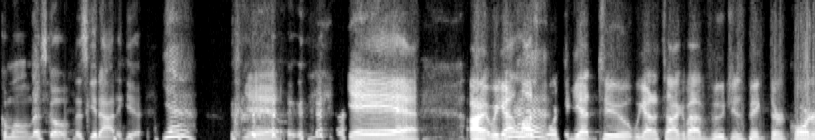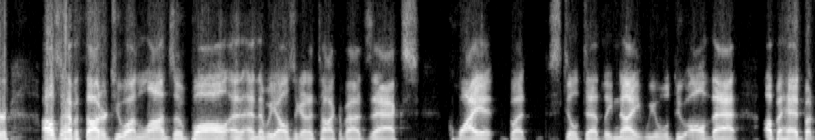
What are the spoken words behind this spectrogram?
Come on, let's go. Let's get out of here. Yeah. Yeah. yeah. All right, we got yeah. lots more to get to. We got to talk about Vooch's big third quarter. I also have a thought or two on Lonzo Ball, and, and then we also got to talk about Zach's quiet but still deadly night. We will do all that up ahead. But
